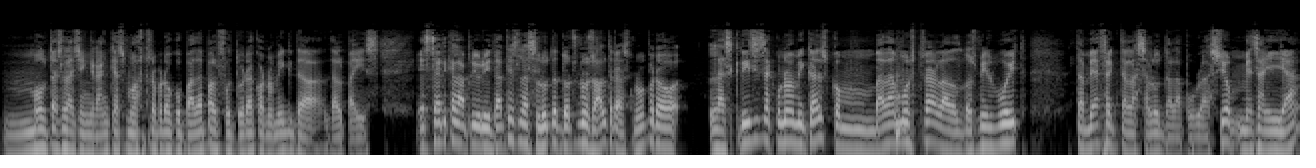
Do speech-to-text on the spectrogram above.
Molta és la gent gran que es mostra preocupada pel futur econòmic de, del país. És cert que la prioritat és la salut de tots nosaltres, no? però les crisis econòmiques, com va demostrar la del 2008, també afecta la salut de la població, més enllà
